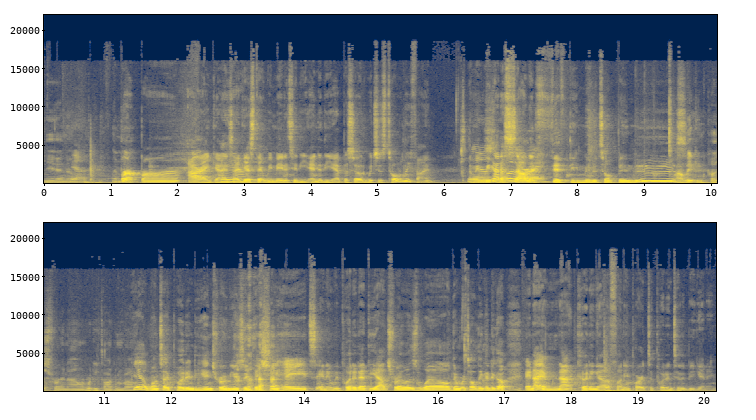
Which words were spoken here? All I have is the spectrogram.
Yeah, no. yeah. I mean, Burr, burr. All right, guys. I guess that we made it to the end of the episode, which is totally fine. I mean, Yeah, we got a solid alright. 50 minutes up in this. wow, we can push for an hour. What are you talking about? Yeah, once I put in the intro music that she hates, and then we put it at the outro as well, then we're totally good to go. Mm-hmm. And I am not cutting out a funny part to put into the beginning.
